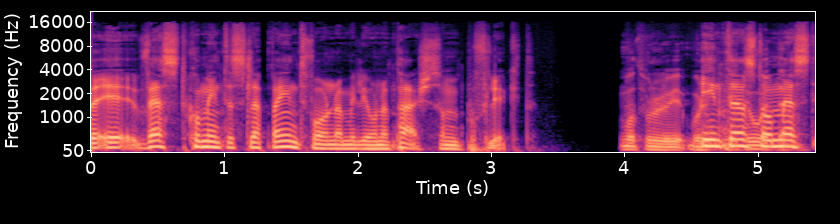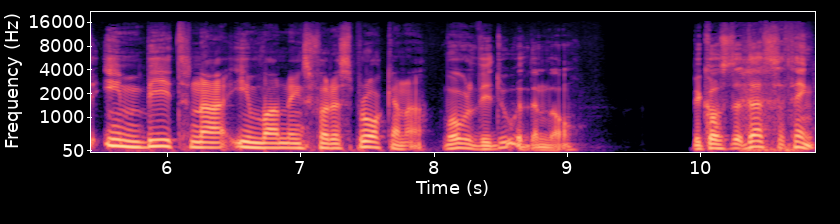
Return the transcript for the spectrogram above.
För eh, väst kommer inte släppa in 200 miljoner pers som är på flykt. What will we, what Inte will ens de them? mest inbitna invandringsförespråkarna. What will they do with them though? Because th- that's the thing.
